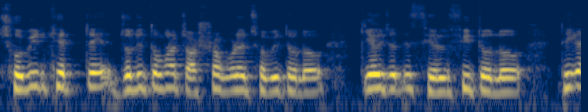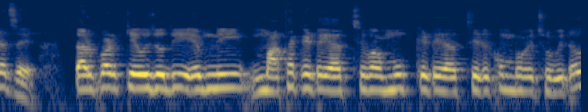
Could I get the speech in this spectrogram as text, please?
ছবির ক্ষেত্রে যদি তোমরা চশমা পরে ছবি তোলো, কেউ যদি সেলফি তোলো, ঠিক আছে? তারপর কেউ যদি এমনি মাথা কেটে যাচ্ছে বা মুখ কেটে যাচ্ছে এরকমভাবে ছবি দাও,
